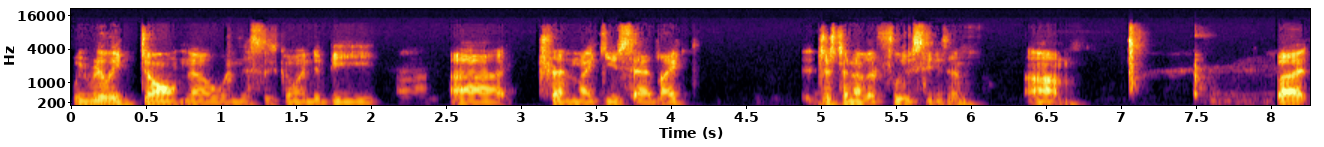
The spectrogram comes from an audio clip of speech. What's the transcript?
we really don't know when this is going to be uh, Trenton, like you said, like just another flu season. Um, but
